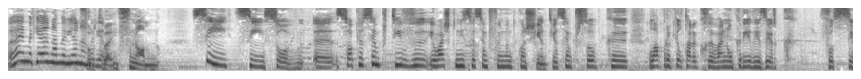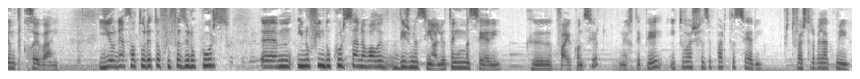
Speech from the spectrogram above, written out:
Ei, Mariana, Mariana, a Soube-te Mariana. bem? Um fenómeno. Sim, sim, soube. Uh, só que eu sempre tive, eu acho que nisso eu sempre fui muito consciente. Eu sempre soube que lá por aquilo estar a correr bem não queria dizer que fosse sempre correr bem. E eu nessa altura então fui fazer o curso um, e no fim do curso a Ana Bola diz-me assim: Olha, eu tenho uma série que, vai acontecer no RTP e tu vais fazer parte da série, porque tu vais trabalhar comigo.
